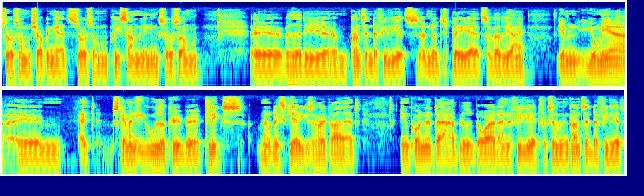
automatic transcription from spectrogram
såsom shopping ads, såsom prissammenligning, såsom øh, hvad hedder det, øh, content affiliates, noget display ads og hvad ved jeg, jamen jo mere øh, at skal man ikke ud og købe kliks, man risikerer ikke i så høj grad, at en kunde, der er blevet berørt af en affiliate, for eksempel en content affiliate,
